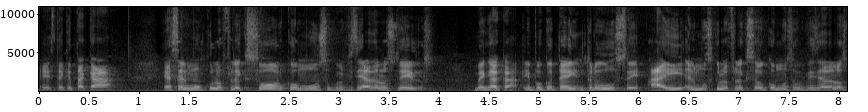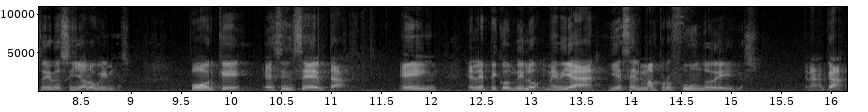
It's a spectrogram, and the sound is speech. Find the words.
este que está acá, es el músculo flexor común superficial de los dedos. venga acá, ¿y por qué usted introduce ahí el músculo flexor común superficial de los dedos si ya lo vimos? Porque es inserta en el epicóndilo medial y es el más profundo de ellos. Miren acá,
